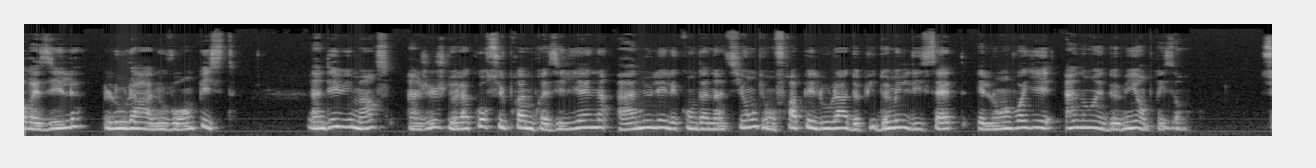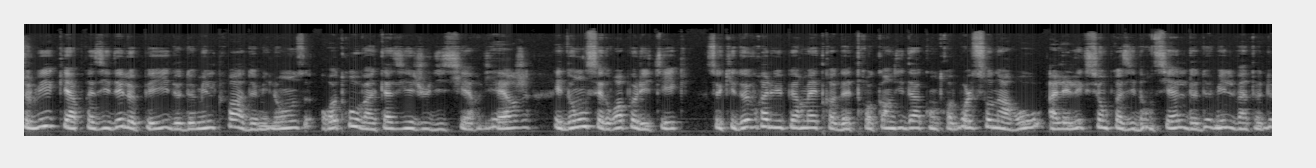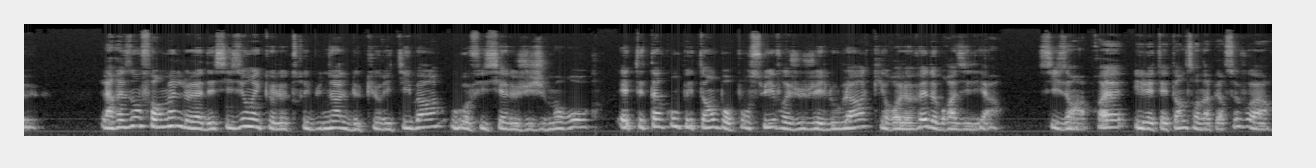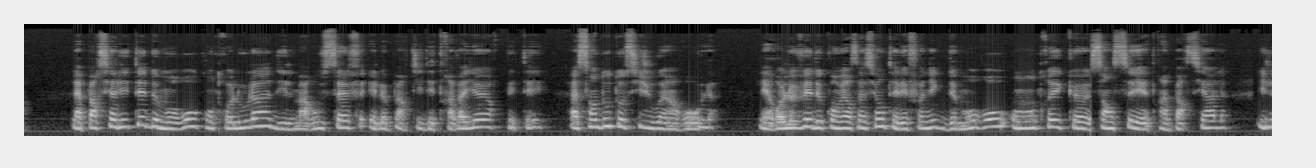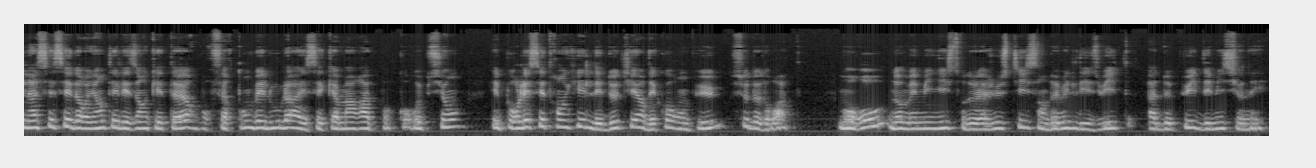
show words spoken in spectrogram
Brésil, Lula à nouveau en piste. Lundi 8 mars, un juge de la Cour suprême brésilienne a annulé les condamnations qui ont frappé Lula depuis 2017 et l'ont envoyé un an et demi en prison. Celui qui a présidé le pays de 2003 à 2011 retrouve un casier judiciaire vierge et donc ses droits politiques, ce qui devrait lui permettre d'être candidat contre Bolsonaro à l'élection présidentielle de 2022. La raison formelle de la décision est que le tribunal de Curitiba, où officiait le juge Moreau, était incompétent pour poursuivre et juger Lula qui relevait de Brasilia. Six ans après, il était temps de s'en apercevoir. La partialité de Moreau contre Lula, Dilma Rousseff et le Parti des travailleurs, PT, a sans doute aussi joué un rôle. Les relevés de conversations téléphoniques de Moreau ont montré que, censé être impartial, il n'a cessé d'orienter les enquêteurs pour faire tomber Lula et ses camarades pour corruption et pour laisser tranquilles les deux tiers des corrompus, ceux de droite. Moreau, nommé ministre de la Justice en 2018, a depuis démissionné.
